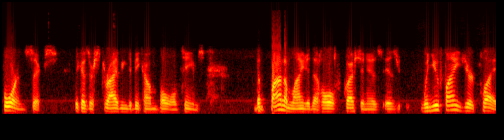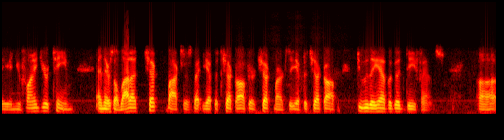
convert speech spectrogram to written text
four and six, because they're striving to become bowl teams. The bottom line to the whole question is, is when you find your play and you find your team, and there's a lot of check boxes that you have to check off or check marks that you have to check off. Do they have a good defense? Uh,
